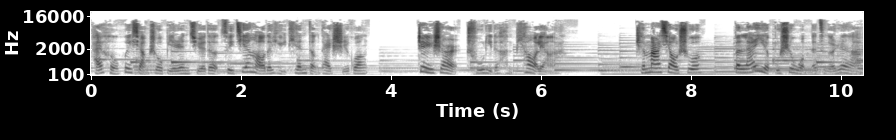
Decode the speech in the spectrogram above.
还很会享受别人觉得最煎熬的雨天等待时光，这事儿处理得很漂亮啊。”陈妈笑说：“本来也不是我们的责任啊，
